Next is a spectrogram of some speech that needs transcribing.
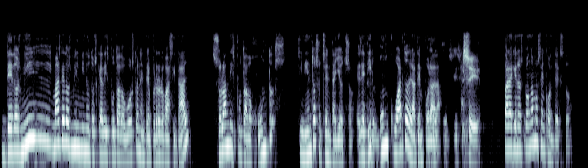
De 2000, más de 2.000 minutos que ha disputado Boston entre prórrogas y tal, solo han disputado juntos 588, es decir, un cuarto de la temporada. sí, sí. Sí, Para que nos pongamos en contexto,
